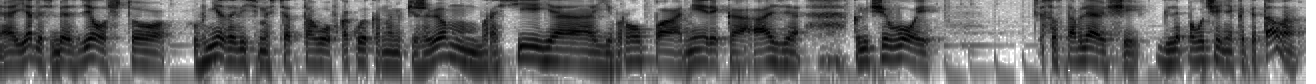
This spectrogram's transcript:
э, я для себя сделал, что вне зависимости от того, в какой экономике живем, Россия, Европа, Америка, Азия, ключевой составляющей для получения капитала,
